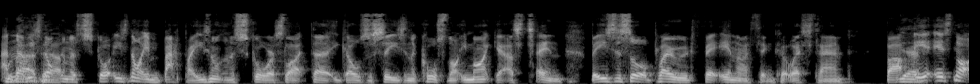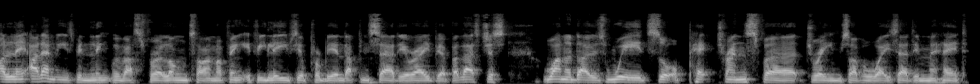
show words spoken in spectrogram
And Without no, he's not going to score. He's not Mbappe. He's not going to score us like 30 goals a season. Of course not. He might get us 10, but he's the sort of player who would fit in, I think, at West Ham. But yeah. it's not a link. I don't think he's been linked with us for a long time. I think if he leaves, he'll probably end up in Saudi Arabia. But that's just one of those weird sort of pet transfer dreams I've always had in my head.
